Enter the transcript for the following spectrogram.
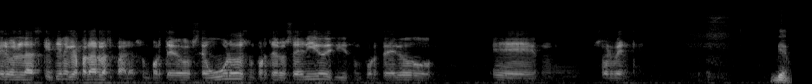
pero las que tiene que parar las para. Es un portero seguro, es un portero serio y es un portero eh, solvente. Bien.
